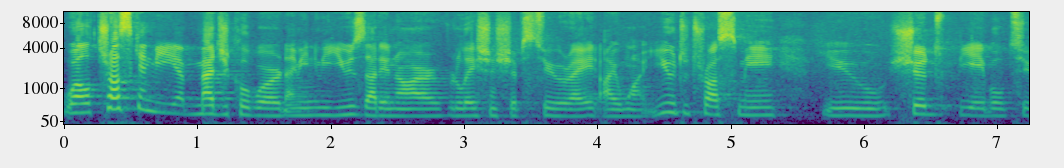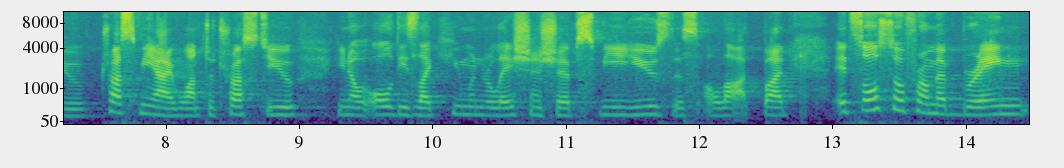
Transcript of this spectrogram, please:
well, trust can be a magical word. I mean, we use that in our relationships too, right? I want you to trust me. You should be able to trust me. I want to trust you. You know, all these like human relationships, we use this a lot. But it's also from a brain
